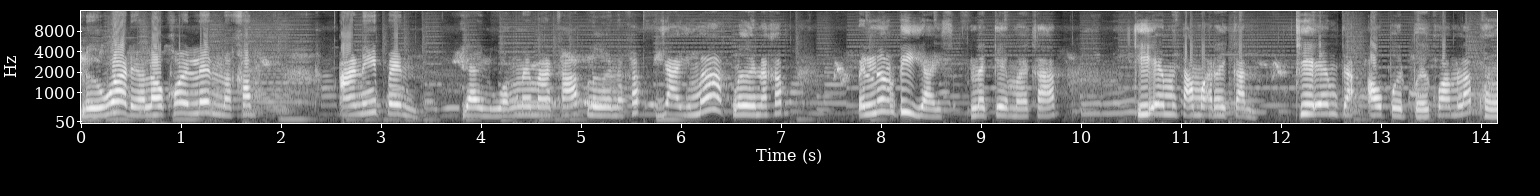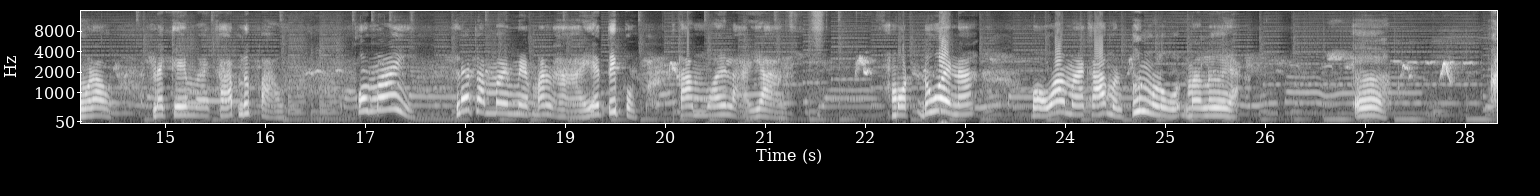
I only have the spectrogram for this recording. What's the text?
หรือว่าเดี๋ยวเราค่อยเล่นนะครับ อันนี้เป็นใหญ่หลวงในมาครับเลยนะครับ ใหญ่มากเลยนะครับ เป็นเรื่องที่ใหญ่ในเกมมาครับ GM ทำอะไรกัน GM จะเอาเปิดเผยความลับของเราในเกมมาครับหรือเปล่า ก็ไม่ แล้วทำไมแมปมันหายที่ผมทำไว้หลายอย่าง หมดด้วยนะ บอกว่ามาครับเหมือนเพิ่งโหลดมาเลยอะ่ะ เออค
